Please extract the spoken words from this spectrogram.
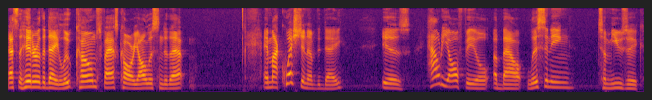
That's the hitter of the day. Luke Combs, Fast Car. Y'all listen to that. And my question of the day is how do y'all feel about listening to music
